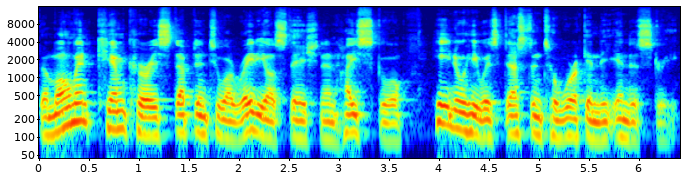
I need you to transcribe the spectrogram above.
The moment Kim Curry stepped into a radio station in high school, he knew he was destined to work in the industry.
